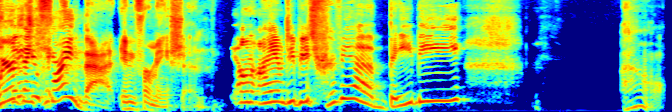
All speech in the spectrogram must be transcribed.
Where did you find that information? On IMDb trivia, baby. Oh.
